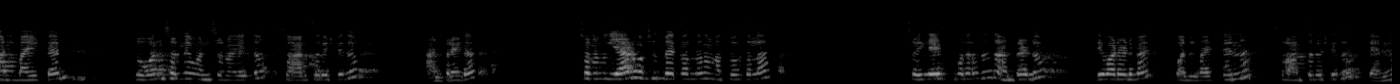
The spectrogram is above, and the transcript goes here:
ಒನ್ ಬೈ ಟೆನ್ ಸೊ ಒಂದ್ ಸೊನ್ನೆ ಒಂದ್ ಸೊನ್ನೆ ಆಯ್ತು ಸೊ ಆನ್ಸರ್ ಎಷ್ಟಿದು? ಹಂಡ್ರೆಡ್ ಸೊ ನಮಗೆ ಎರಡು ವರ್ಷದ ಬೇಕಂದ್ರೆ ಮತ್ತೊಂದ್ಸಲ. ಸೊ ಇಲ್ಲಿ ಎಷ್ಟು ಬರ್ತದೆ hundred divided by one by ten so answer ಎಷ್ಟಿದು? ಟೆನ್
